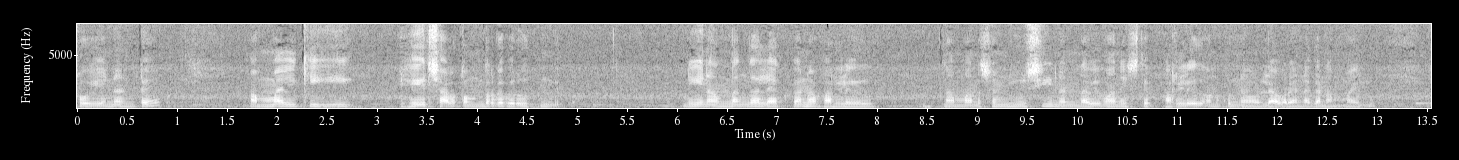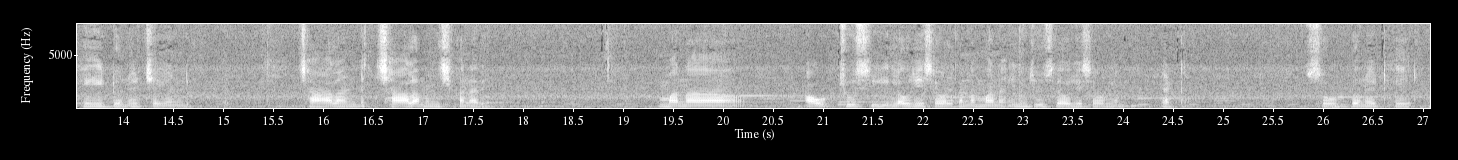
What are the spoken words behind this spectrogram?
సో ఏంటంటే అమ్మాయిలకి హెయిర్ చాలా తొందరగా పెరుగుతుంది. నేను అందంగా లేకపోయినా పర్లేదు. నా మనసును చూసి నన్ను అభిమానిస్తే పర్లేదు అనుకునే వాళ్ళు ఎవరైనా కానీ అమ్మాయిలు. హెయిర్ డొనేట్ చేయండి. చాలా అంటే చాలా మంచి పని అది. మన అవుట్ చూసి లవ్ చేసేవాళ్ళకన్నా మన ఇన్ చూసి లవ్ చేసేవాళ్ళం better. So donate hair.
